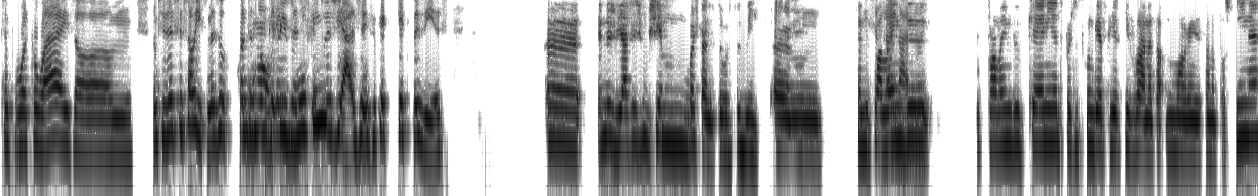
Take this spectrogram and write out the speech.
por exemplo, workaways, ou hum, não precisa ser só isso, mas conta-nos um bocadinho das, das, tuas viagens, o que é, que, é que fazias? Uh, nas viagens mexia-me bastante sobre tudo isso. Um, Portanto, para além, andar, de, é? para além do Quénia, depois no segundo gap year estive lá na, numa organização na Palestina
